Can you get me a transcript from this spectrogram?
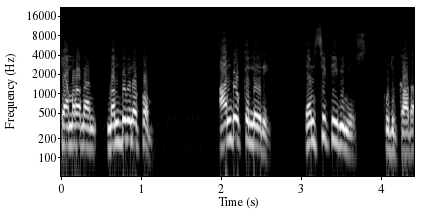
ക്യാമറാമാൻ നന്ദുവിനൊപ്പം Ando Kalleri N C T V news Puthukkad.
